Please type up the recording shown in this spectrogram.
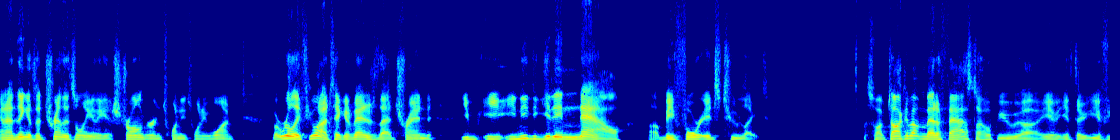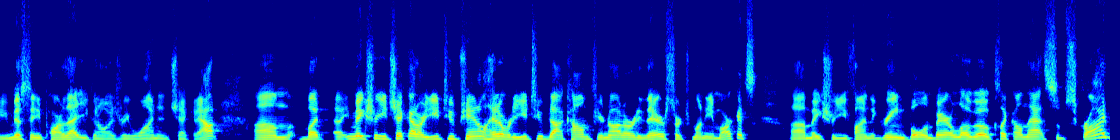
and I think it's a trend that's only going to get stronger in 2021. But really, if you want to take advantage of that trend, you, you, you need to get in now uh, before it's too late. So I've talked about Medifast. I hope you, uh, if if, there, if, you missed any part of that, you can always rewind and check it out. Um, but uh, make sure you check out our YouTube channel. Head over to YouTube.com if you're not already there. Search Money and Markets. Uh, make sure you find the green bull and bear logo. Click on that. Subscribe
